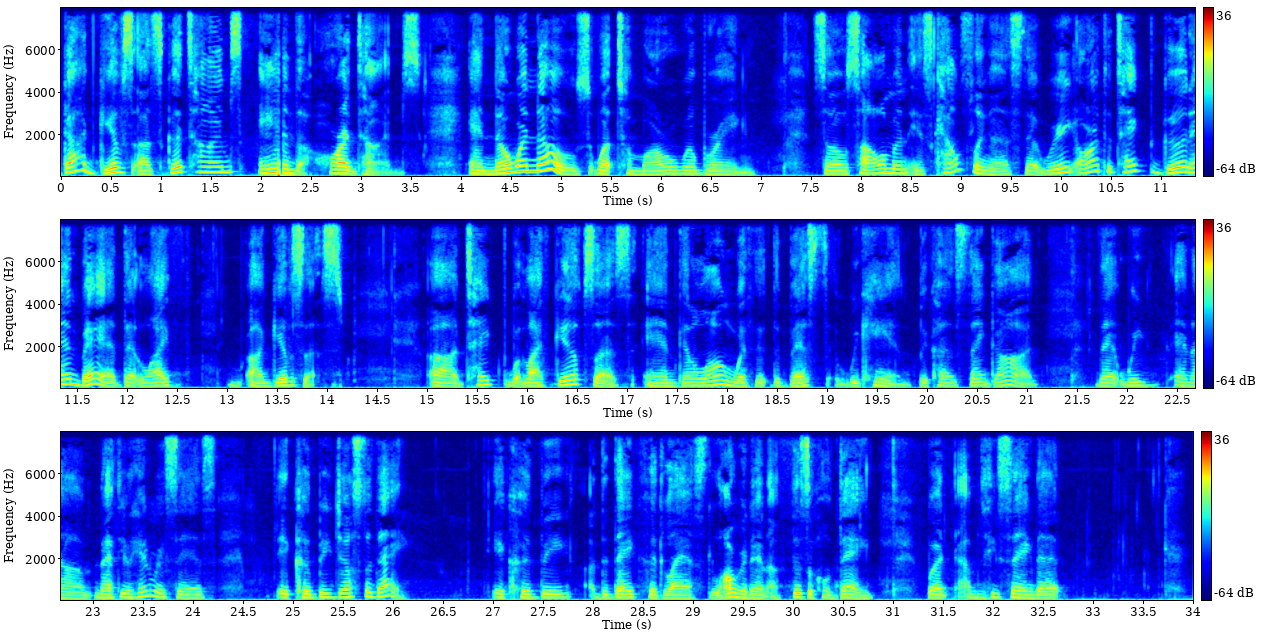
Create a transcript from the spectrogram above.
God gives us good times and hard times, and no one knows what tomorrow will bring. So Solomon is counseling us that we are to take the good and bad that life uh, gives us. Uh, take what life gives us and get along with it the best we can because thank God that we, and uh, Matthew Henry says, it could be just a day. It could be, the day could last longer than a physical day. But um, he's saying that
